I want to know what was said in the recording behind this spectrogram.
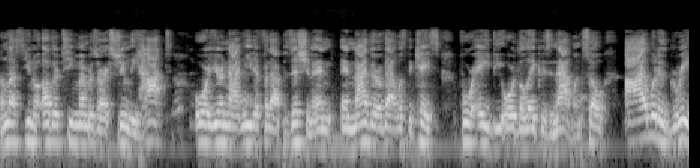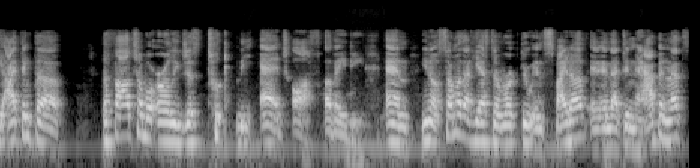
unless you know other team members are extremely hot or you're not needed for that position. And and neither of that was the case for AD or the Lakers in that one. So I would agree. I think the the foul trouble early just took the edge off of AD and you know some of that he has to work through in spite of and, and that didn't happen. That's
